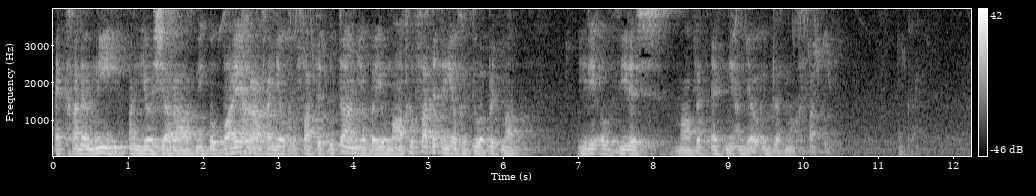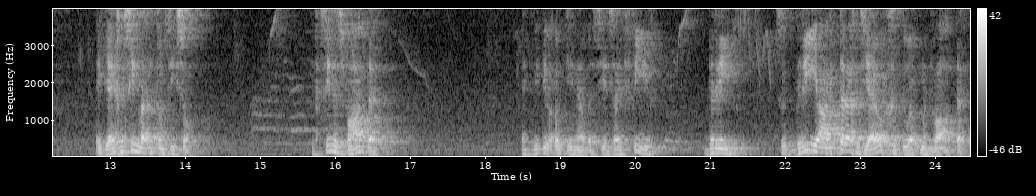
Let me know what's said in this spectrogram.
Ek gaan nou nie aan jou Sharaat nie. Ek wil baie graag aan jou gevat het, Boeta, aan jou by jou ma gevat het en jou gedoop het, maar hierdie ou virus maak dat ek nie aan jou eintlik mag vat nie. OK. Het jy gesien wat het ons hierso? Jy gesien is water. Ek weet hoe oud jy nou is, jy is hy 4, 3. So 3 jaar terug is jy ook gedoop met water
